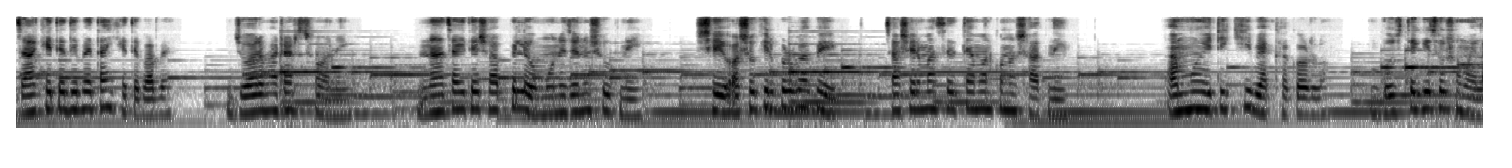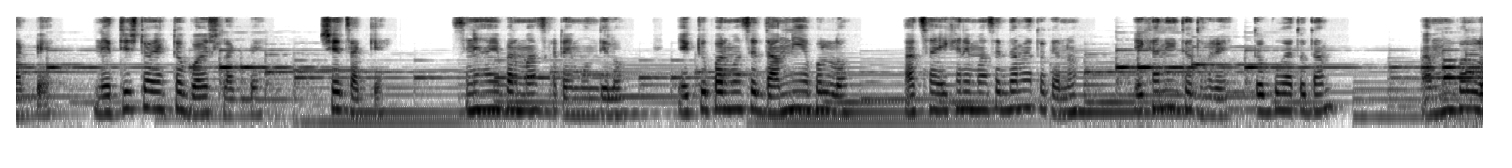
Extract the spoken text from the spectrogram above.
যা খেতে দেবে তাই খেতে পাবে। জোয়ার ভাটার ছোঁয়া নেই। না চাইতে সব পেলেও মনে যেন সুখ নেই। সেই অসুখের প্রভাবে চাষের মাছের তেমন কোনো স্বাদ নেই। আম্মু এটি কি ব্যাখ্যা করল? বুঝতে কিছু সময় লাগবে। নির্দিষ্ট একটা বয়স লাগবে। সে যাকে স্নেহা এবার মাছ কাটায় মন দিল। একটু পর মাছের দাম নিয়ে বলল আচ্ছা এখানে মাছের দাম এত কেন? এখানেই তো ধরে, তবু এত দাম? আম্মু বলল,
